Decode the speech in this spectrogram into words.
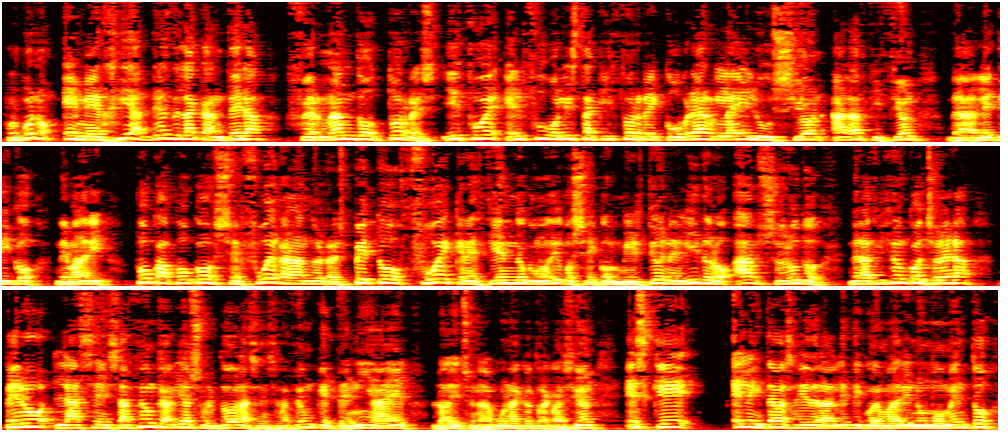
pues bueno, emergía desde la cantera Fernando Torres y fue el futbolista que hizo recobrar la ilusión a la afición del Atlético de Madrid. Poco a poco se fue ganando el respeto, fue creciendo, como digo, se convirtió en el ídolo absoluto de la afición colchonera, pero la sensación que había, sobre todo la sensación que tenía él, lo ha dicho en alguna que otra ocasión, es que él necesitaba salir del Atlético de Madrid en un momento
